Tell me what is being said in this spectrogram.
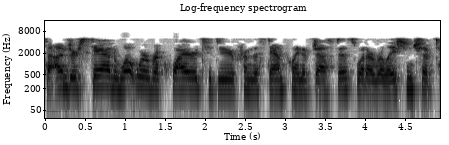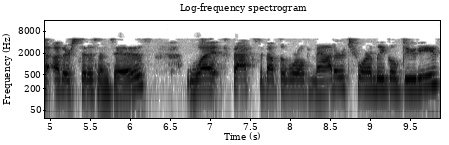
to understand what we're required to do from the standpoint of justice, what our relationship to other citizens is, what facts about the world matter to our legal duties.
